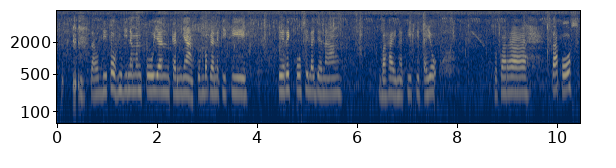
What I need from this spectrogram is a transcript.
tawag dito, hindi naman po yan kanya. Kumbaga nakiki-direct po sila dyan ng bahay, nakikitayo. So, para tapos,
